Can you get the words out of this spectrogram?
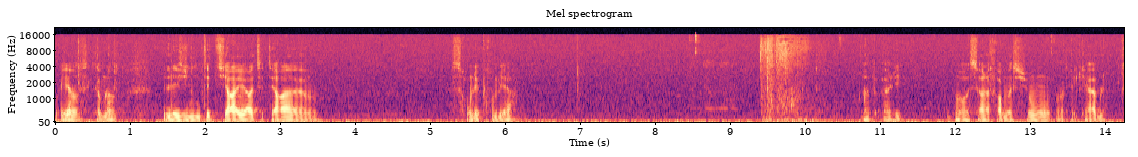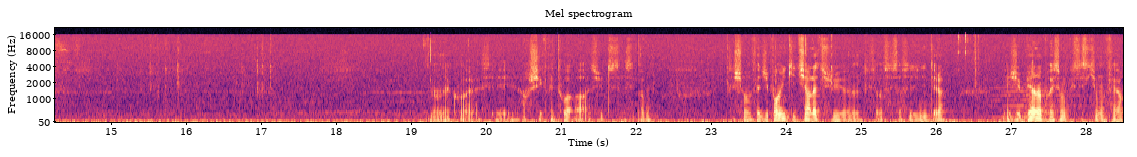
Vous voyez, hein, c'est comme là. Les unités de tirailleurs, etc. Euh, seront les premières. Hop, allez. On resserre la formation, impeccable. On a quoi là C'est archer crétois. Ah zut, ça c'est pas bon. C'est chiant en fait, j'ai pas envie qu'ils tirent là-dessus, euh, sur, ces unités là. Et j'ai bien l'impression que c'est ce qu'ils vont faire.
